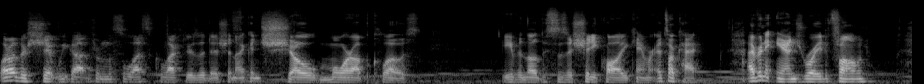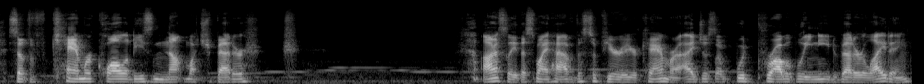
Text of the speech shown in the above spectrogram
What other shit we got from the Celeste Collector's Edition I can show more up close? Even though this is a shitty quality camera. It's okay. I have an Android phone, so the camera quality's not much better. Honestly, this might have the superior camera. I just uh, would probably need better lighting.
